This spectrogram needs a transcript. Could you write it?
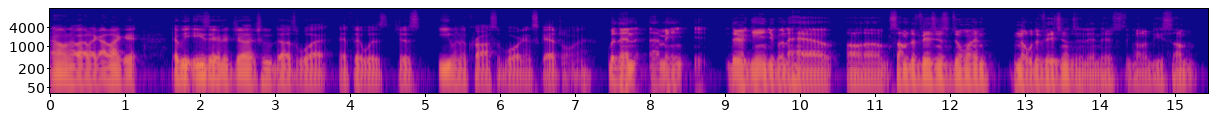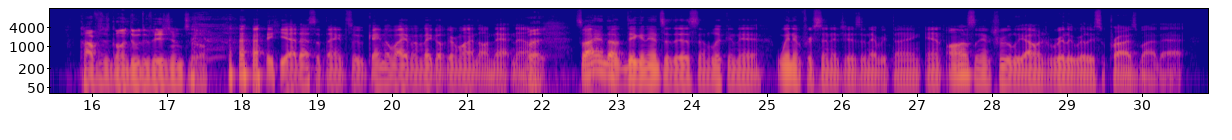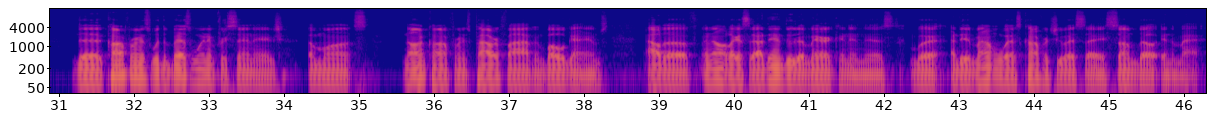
I don't know. I like I like it. It'd be easier to judge who does what if it was just even across the board in scheduling. But then, I mean, there again, you're going to have um, some divisions doing no divisions, and then there's going to be some conferences going to do divisions. So, yeah, that's the thing too. Can't nobody even make up their mind on that now. Right. So I end up digging into this and looking at winning percentages and everything. And honestly and truly, I was really, really surprised by that. The conference with the best winning percentage amongst non conference, Power Five, and bowl games out of, and I like I said, I didn't do the American in this, but I did Mountain West, Conference USA, Sun Belt, and the MAC.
